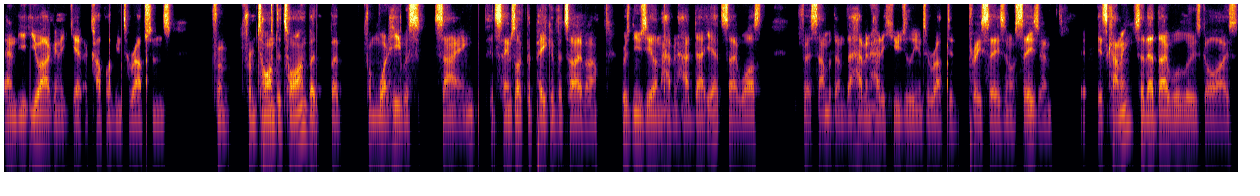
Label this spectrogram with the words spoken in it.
and you, you, are going to get a couple of interruptions from from time to time. But but from what he was saying, it seems like the peak of it's over. Whereas New Zealand haven't had that yet. So whilst for some of them they haven't had a hugely interrupted preseason or season, it's coming. So that they will lose guys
